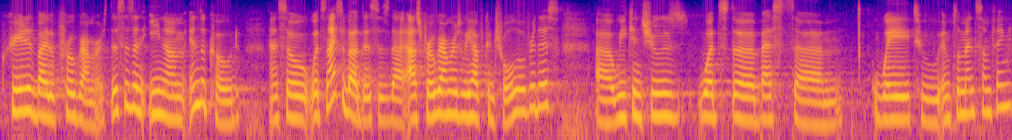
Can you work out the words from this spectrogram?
created by the programmers. This is an enum in the code, and so what's nice about this is that as programmers, we have control over this, uh, we can choose what's the best um, way to implement something.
